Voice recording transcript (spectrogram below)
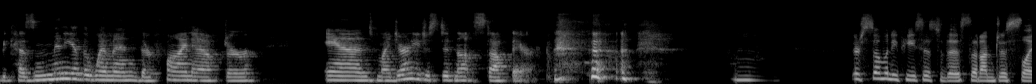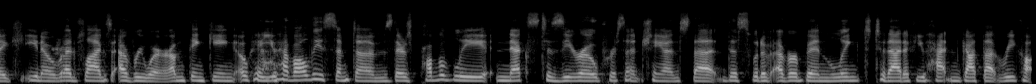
because many of the women, they're fine after. And my journey just did not stop there. mm. There's so many pieces to this that I'm just like, you know, red flags everywhere. I'm thinking, okay, you have all these symptoms. There's probably next to 0% chance that this would have ever been linked to that if you hadn't got that recall.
